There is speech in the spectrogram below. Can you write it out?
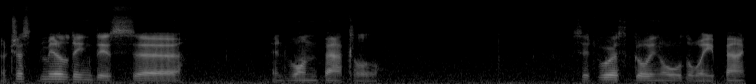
I'm just building this uh, in one battle. Is it worth going all the way back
